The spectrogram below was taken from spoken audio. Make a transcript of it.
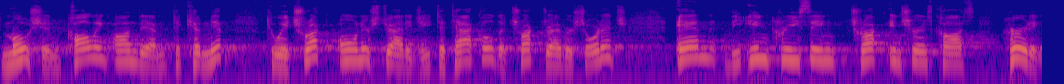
motion calling on them to commit to a truck owner strategy to tackle the truck driver shortage and the increasing truck insurance costs hurting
